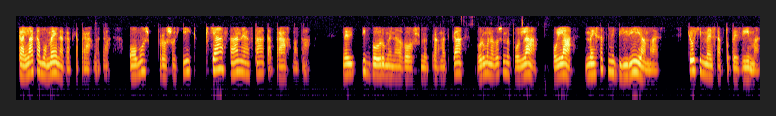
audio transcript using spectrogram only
καλά καμωμένα κάποια πράγματα, όμως προσοχή ποια θα είναι αυτά τα πράγματα. Δηλαδή τι μπορούμε να δώσουμε πραγματικά, μπορούμε να δώσουμε πολλά, πολλά μέσα από την εμπειρία μας και όχι μέσα από το παιδί μας.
